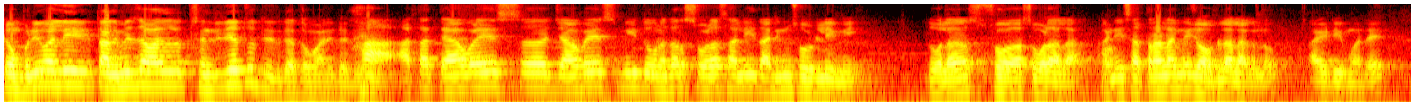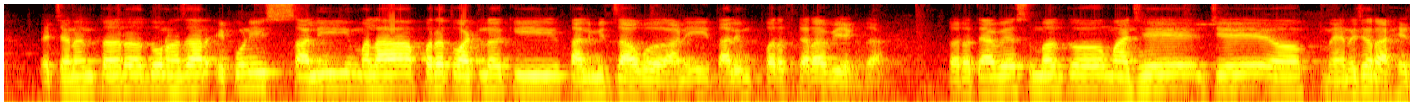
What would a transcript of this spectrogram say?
कंपनीवाली तालमीत जायला संधी देत होती का तुम्हाला कधी? हा आता त्यावेळेस ज्यावेळेस मी दोन हजार सोळा साली तालीम सोडली मी दोन हजार सोळा सोळाला आणि सतराला मी जॉबला लागलो आय टीमध्ये. त्याच्यानंतर दोन हजार एकोणीस साली मला परत वाटलं की तालमीत जावं आणि तालीम परत करावी एकदा. तर त्यावेळेस मग माझे जे मॅनेजर आहेत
